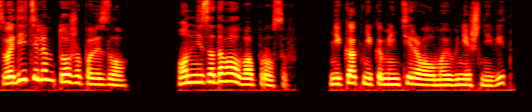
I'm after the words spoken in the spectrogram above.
С водителем тоже повезло. Он не задавал вопросов, никак не комментировал мой внешний вид,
